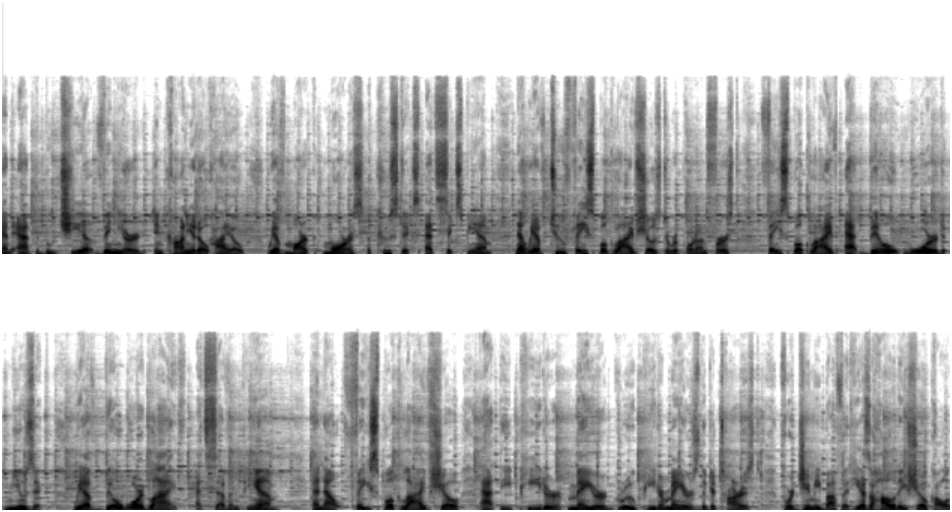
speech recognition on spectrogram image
And at the Buccia Vineyard in Conneaut, Ohio, we have Mark Morris Acoustics at 6 p.m. Now we have two Facebook Live shows to report on. First, Facebook Live at Bill Ward Music. We have Bill Ward Live at 7 p.m. And now, Facebook Live show at the Peter Mayer Group. Peter Mayer's the guitarist for Jimmy Buffett. He has a holiday show called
